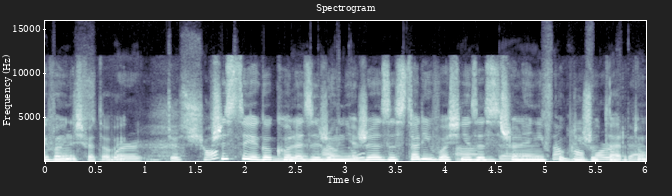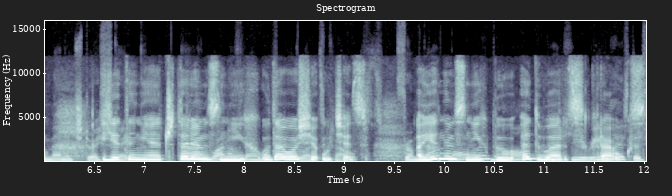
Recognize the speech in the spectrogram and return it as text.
I wojny światowej. Wszyscy jego koledzy żołnierze zostali właśnie zestrzeleni w pobliżu Tartu. Jedynie czterem z nich udało się uciec, a jednym z nich był Edward Krauks.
